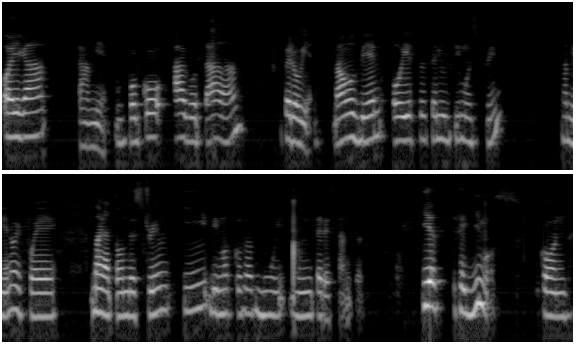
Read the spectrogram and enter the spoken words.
Oiga, también un poco agotada, pero bien, vamos bien. Hoy este es el último stream. También hoy fue maratón de streams y vimos cosas muy, muy interesantes. Y seguimos con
